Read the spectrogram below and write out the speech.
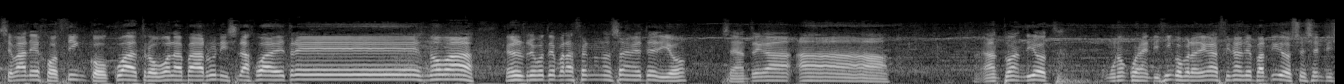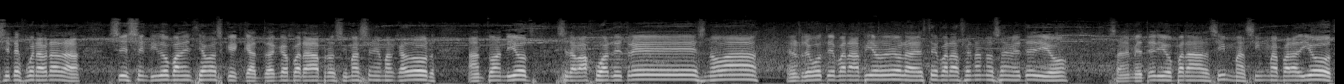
Se va lejos, 5, 4, bola para Runis, la jugada de 3. No va el rebote para Fernando Sanemeterio. Se la entrega a Antoine Diot. 1.45 para llegar al final del partido. 67 Fuenlabrada. 62 Valencia Vázquez que ataca para aproximarse en el marcador. Antoine Diot se la va a jugar de 3. No va. El rebote para Pierre Oriola. Este para Fernando Sanemeterio. Sanemeterio para Sigma. Sigma para Diot.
